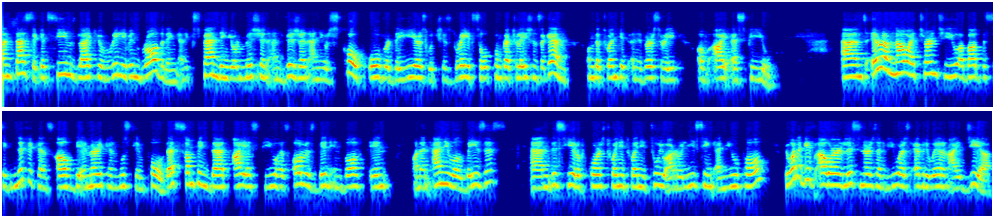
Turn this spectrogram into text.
Fantastic. It seems like you've really been broadening and expanding your mission and vision and your scope over the years, which is great. So, congratulations again on the 20th anniversary of ISPU. And Erum, now I turn to you about the significance of the American Muslim poll. That's something that ISPU has always been involved in on an annual basis. And this year, of course, 2022, you are releasing a new poll. We want to give our listeners and viewers everywhere an idea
